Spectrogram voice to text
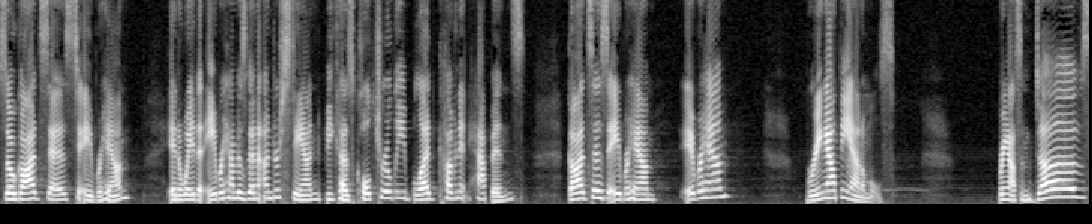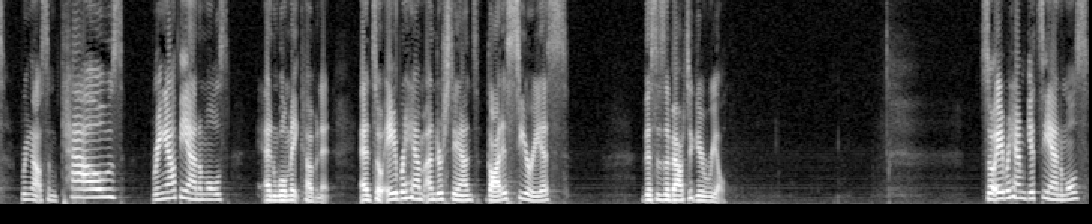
So God says to Abraham, in a way that Abraham is going to understand, because culturally blood covenant happens, God says to Abraham, Abraham, bring out the animals. Bring out some doves, bring out some cows, bring out the animals, and we'll make covenant. And so Abraham understands God is serious. This is about to get real. So Abraham gets the animals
